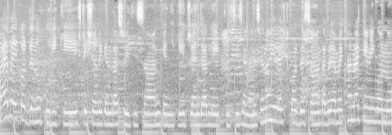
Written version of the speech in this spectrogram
bye bye कर देनो पूरी की स्टेशन रे केंदा सुई सन केंजी की ट्रेन जार लेट थी से सेन ही रेस्ट कर देसन तापरे आमे खाना किनी गनु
